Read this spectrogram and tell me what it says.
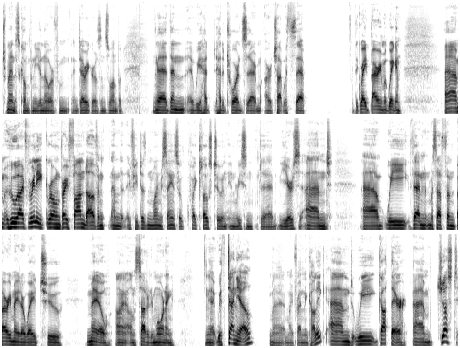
tremendous company. You'll know her from Derry Girls and so on. But uh, then uh, we had headed towards um, our chat with uh, the great Barry McGuigan, um, who I've really grown very fond of, and, and if he doesn't mind me saying so, quite close to in, in recent uh, years. And um, we then, myself and Barry, made our way to Mayo on Saturday morning with Danielle my, my friend and colleague, and we got there um, just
